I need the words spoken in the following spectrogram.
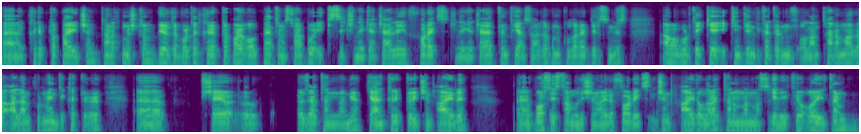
e, CryptoPay için tanıtmıştım. Bir de burada CryptoPay All Patterns var. Bu ikisi için de geçerli, Forex için de geçerli. Tüm piyasalarda bunu kullanabilirsiniz. Ama buradaki ikinci indikatörümüz olan tarama ve alarm kurma indikatörü e, şey özel tanımlanıyor. Yani kripto için ayrı, e, Borsa İstanbul için ayrı, Forex için ayrı olarak tanımlanması gerekiyor. O yüzden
